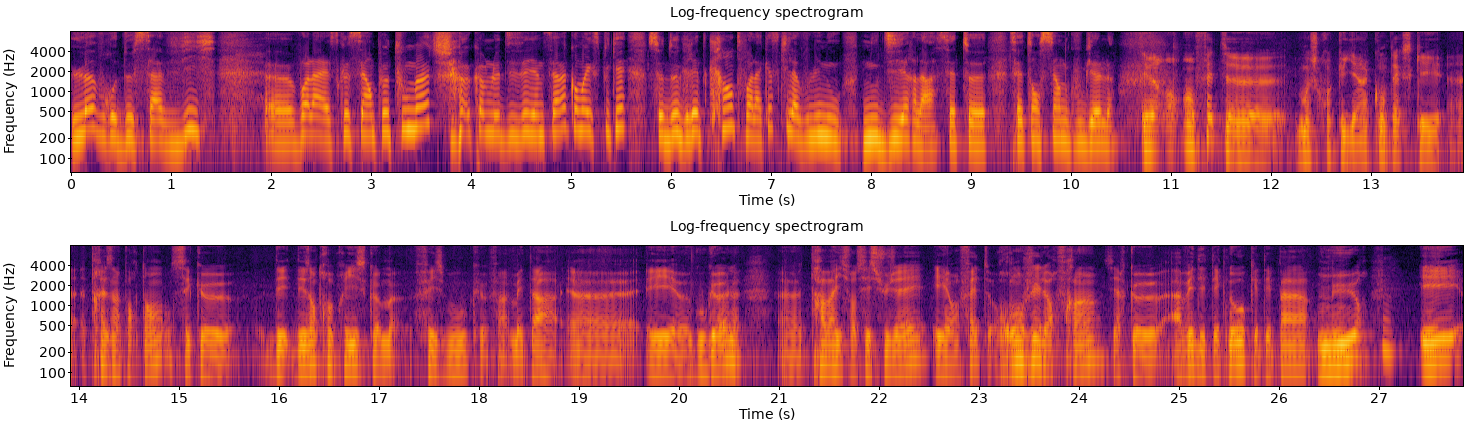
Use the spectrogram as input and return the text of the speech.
l'œuvre de sa vie. Euh, voilà, est-ce que c'est un peu too much, comme le disait Yann Serra? Comment expliquer ce degré de crainte? Voilà, qu'est-ce qu'il a voulu nous, nous dire, là, cet, euh, cet ancien de Google? Eh en, fait, moi, je crois qu'il y a un contexte qui est très important, c'est que des, entreprises comme Facebook, enfin Meta euh, et euh, Google euh, travaillent sur ces sujets et en fait ronger leurs freins, c'est-à-dire qu'avaient des technos qui n'étaient pas mûrs mm. et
